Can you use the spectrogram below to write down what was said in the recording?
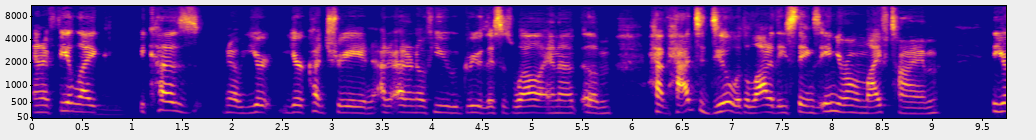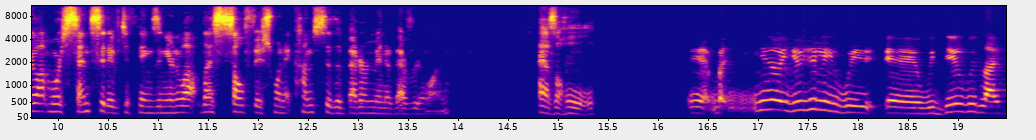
and i feel like mm. because you know your your country and I, I, don't know if you agree with this as well anna um, have had to deal with a lot of these things in your own lifetime. You're a lot more sensitive to things and you're a lot less selfish when it comes to the betterment of everyone as a whole. Yeah but you know usually we uh, we deal with like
